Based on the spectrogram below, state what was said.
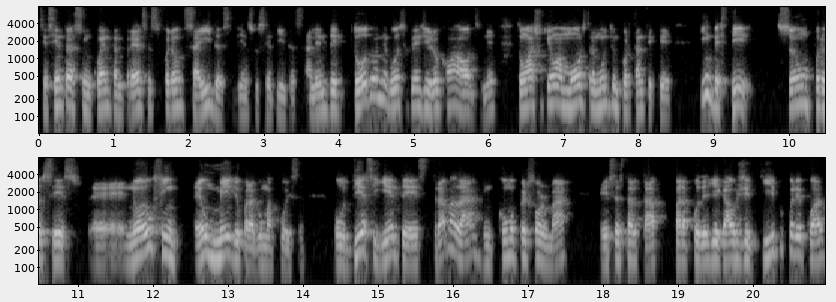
650 empresas foram saídas bem-sucedidas, além de todo o negócio que ele gerou com a Odds. Né? Então, acho que é uma amostra muito importante que investir só é um processo, é, não é o fim, é um meio para alguma coisa. O dia seguinte é trabalhar em como performar essa startup para poder chegar ao objetivo pelo qual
